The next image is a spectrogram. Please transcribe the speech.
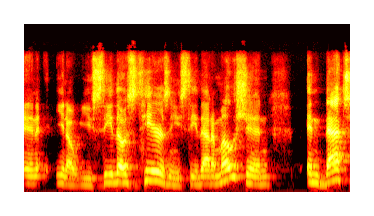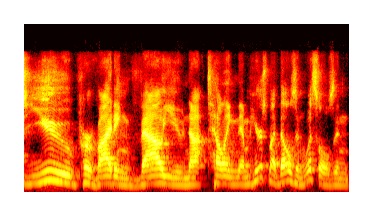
and you know, you see those tears and you see that emotion and that's you providing value, not telling them, here's my bells and whistles, and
